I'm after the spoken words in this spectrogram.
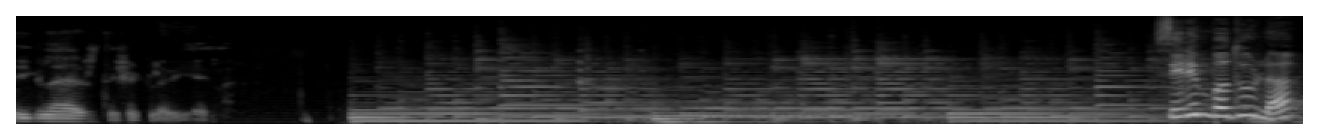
İyi günler. Teşekkürler. İyi yayınlar. Selim Badur'la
